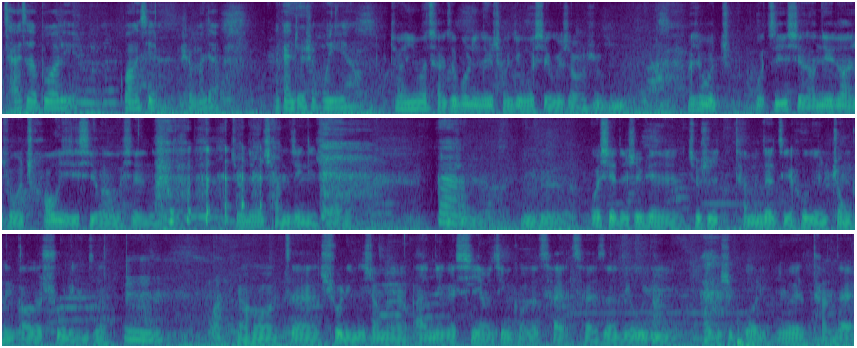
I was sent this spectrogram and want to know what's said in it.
彩色玻璃、光线什么的，感觉是不一样的。对啊，因为彩色玻璃那个场景我写过小说，而且我我自己写到那一段的时候，我超级喜欢我写的那一段，就是那个场景，你知道吧？就是那个我写的是一片，就是他们在自己后边种很高的树林子，嗯然后在树林子上面安那个西洋进口的彩彩色琉璃，还不是玻璃，因为唐代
